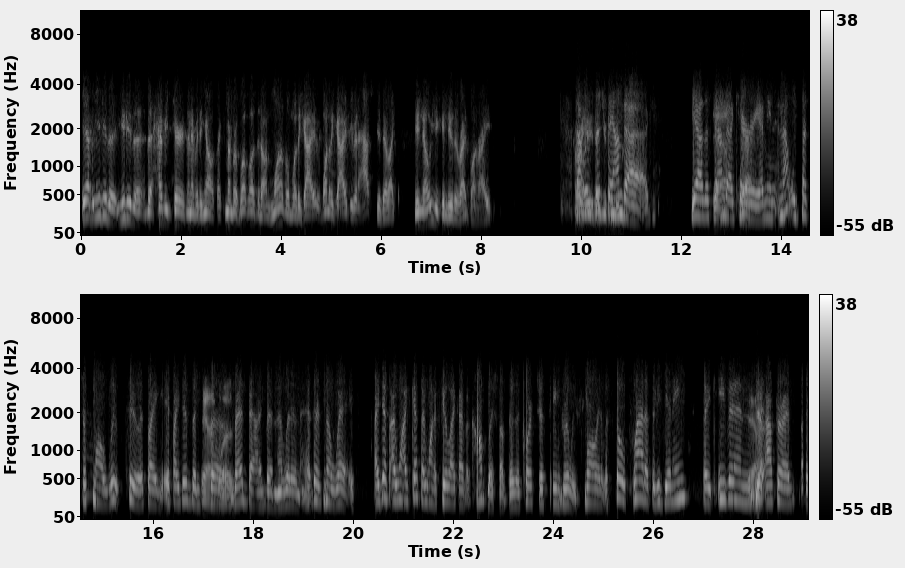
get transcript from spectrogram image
Yeah, but you do the you do the the heavy carries and everything else. Like, remember what was it on one of them where the guy, one of the guys even asked you, they're like, you know, you can do the red one, right? That you- was the you can do- sandbag. Yeah, the Yeah, sandbag carry. I mean, and that was such a small loop too. It's like if I did the, Yeah, the red bag, then I wouldn't. There's no way. I just I want. I guess I want to feel like I've accomplished something. The course just seemed really small, and it was so flat at the beginning. Like even Yeah. after I, I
